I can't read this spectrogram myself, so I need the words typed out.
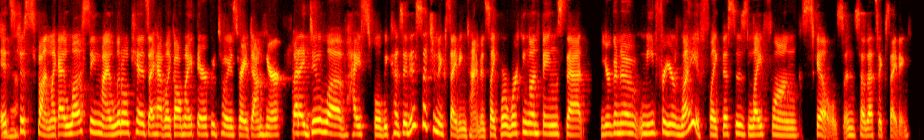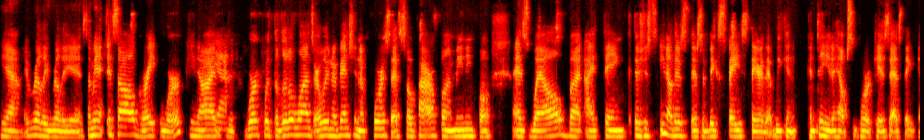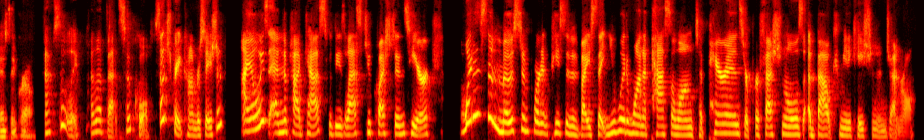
it's yeah. just fun. Like I love seeing my little kids. I have like all my therapy toys right down here, but I do love high school because it is such an exciting time. It's like we're working on things that you're going to need for your life. Like this is lifelong skills. And so that's exciting. Yeah, it really, really is. I mean, it's all great work. You know, I yeah. work with the little ones, early intervention. Of course, that's so powerful and meaningful as well. But I think there's just, you know, there's, there's a big space there that we can continue to help support kids as they, as they grow. Absolutely. I love that. So cool. Such great conversation. I always end the podcast with these last two questions here. What is the most important piece of advice that you would want to pass along to parents or professionals about communication in general?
